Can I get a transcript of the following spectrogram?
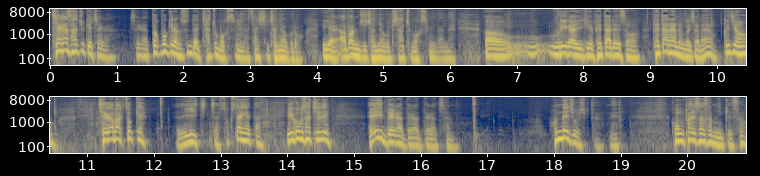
제가 사줄게 제가. 제가 떡볶이랑 순대 자주 먹습니다. 사실 저녁으로 이게 아밤주 저녁으로 자주 먹습니다. 네. 어 우- 우리가 이게 배달해서 배달하는 거잖아요. 그죠? 제가 막 쏠게. 이 진짜 속상했다. 1047님, 에이 내가 내가 내가 참 혼내주고 싶다. 네. 0843님께서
